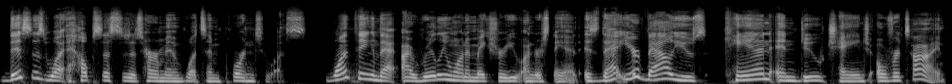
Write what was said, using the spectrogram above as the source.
This is what helps us to determine what's important to us. One thing that I really want to make sure you understand is that your values can and do change over time.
